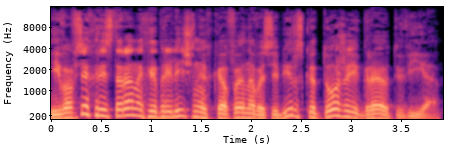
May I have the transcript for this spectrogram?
И во всех ресторанах и приличных кафе Новосибирска тоже играют ВИА.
